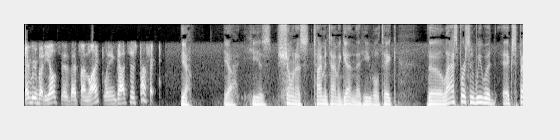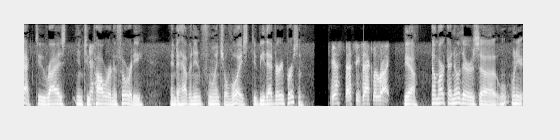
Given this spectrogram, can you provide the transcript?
everybody else says that's unlikely, and God says perfect. Yeah. Yeah. He has shown us time and time again that he will take the last person we would expect to rise into yeah. power and authority and to have an influential voice to be that very person. Yes, that's exactly right. Yeah. Now, Mark, I know there's uh, one of your,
